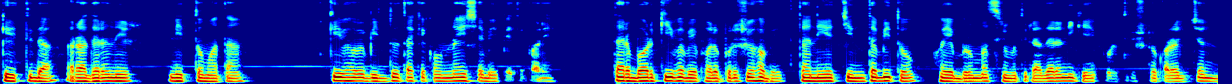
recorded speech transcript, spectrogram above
কীর্তিদা রাধারানীর নিত্যমাতা কীভাবে বিদ্য তাকে কন্যা হিসেবে পেতে পারে? তার বর কীভাবে ফলপ্রসূ হবে তা নিয়ে চিন্তাবিত হয়ে ব্রহ্মা শ্রীমতী রাধারানীকে পরিতুষ্ট করার জন্য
